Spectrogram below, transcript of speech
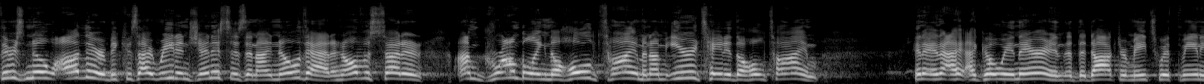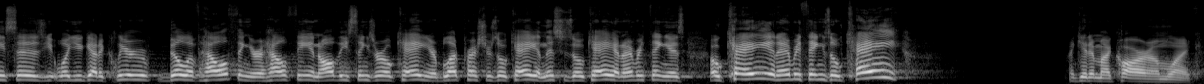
There's no other because I read in Genesis and I know that. And all of a sudden, I'm grumbling the whole time and I'm irritated the whole time. And, and I, I, go in there and the doctor meets with me and he says, Well, you got a clear bill of health and you're healthy and all these things are okay and your blood pressure's okay and this is okay and everything is okay and everything's okay. I get in my car and I'm like,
